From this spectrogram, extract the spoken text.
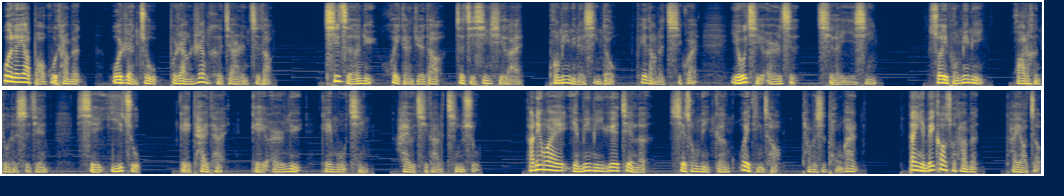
为了要保护他们。我忍住不让任何家人知道，妻子儿女会感觉到这几星期来彭明敏的行动非常的奇怪，尤其儿子起了疑心，所以彭明敏花了很多的时间写遗嘱给太太、给儿女、给母亲，还有其他的亲属。他另外也秘密约见了谢聪敏跟魏廷朝，他们是同案，但也没告诉他们他要走，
